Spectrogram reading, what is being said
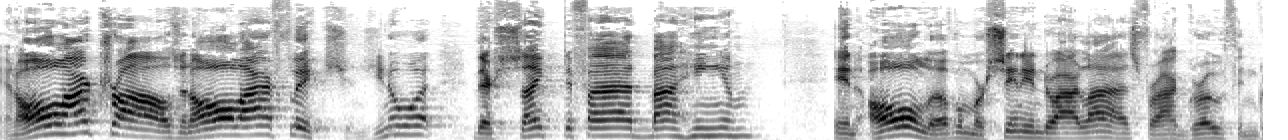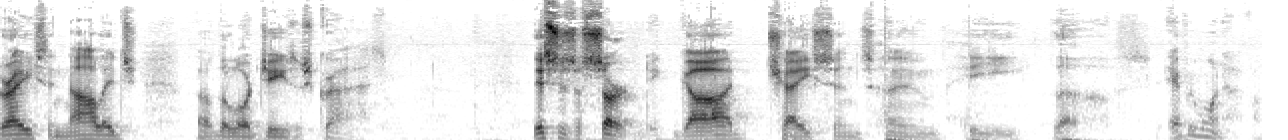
and all our trials and all our afflictions. You know what? They're sanctified by Him, and all of them are sent into our lives for our growth in grace and knowledge of the Lord Jesus Christ. This is a certainty. God chastens whom He loves. Every one of them.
